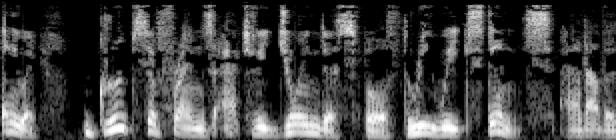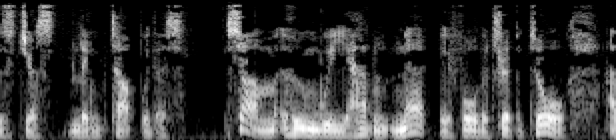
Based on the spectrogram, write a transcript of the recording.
Anyway, groups of friends actually joined us for three-week stints, and others just linked up with us. Some, whom we hadn't met before the trip at all, uh,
